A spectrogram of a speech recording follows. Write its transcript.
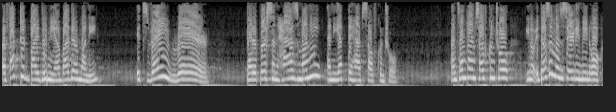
affected by dunya, by their money, it's very rare that a person has money and yet they have self-control. And sometimes self-control, you know, it doesn't necessarily mean, oh,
